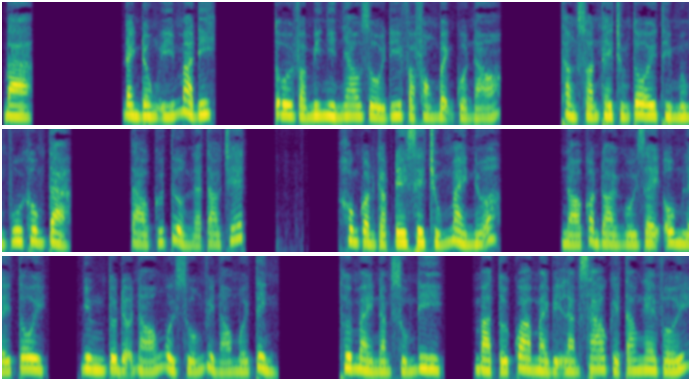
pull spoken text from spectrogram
Bà đành đồng ý mà đi. Tôi và mi nhìn nhau rồi đi vào phòng bệnh của nó. Thằng xoắn thấy chúng tôi thì mừng vui không tả. Tao cứ tưởng là tao chết. Không còn gặp dc chúng mày nữa nó còn đòi ngồi dậy ôm lấy tôi, nhưng tôi đỡ nó ngồi xuống vì nó mới tỉnh. Thôi mày nằm xuống đi, mà tối qua mày bị làm sao kể tao nghe với.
